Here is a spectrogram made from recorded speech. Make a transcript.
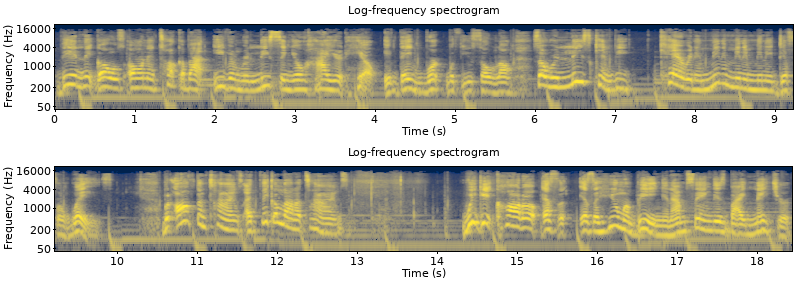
then it goes on and talk about even releasing your hired help if they've worked with you so long. So release can be carried in many, many, many different ways. But oftentimes, I think a lot of times we get caught up as a as a human being, and I'm saying this by nature,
